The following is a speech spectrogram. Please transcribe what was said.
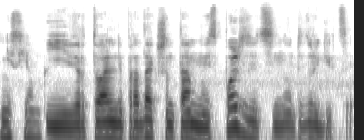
не съемка. И виртуальный продакшн там используется, но для других целей.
